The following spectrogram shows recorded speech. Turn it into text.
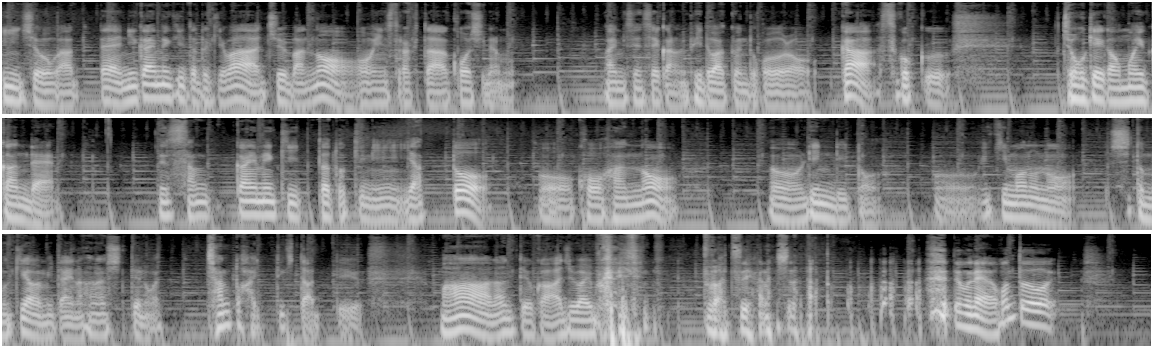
印象があって2回目聞いた時は中盤のインストラクター講師での真由美先生からのフィードバックのところがすごく情景が思い浮かんでで3回目聞いた時にやっと後半の倫理と生き物の死と向き合うみたいな話っていうのがちゃんと入ってきたっていうまあなんていうか味わい深い 分厚い話だなと でもね本当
